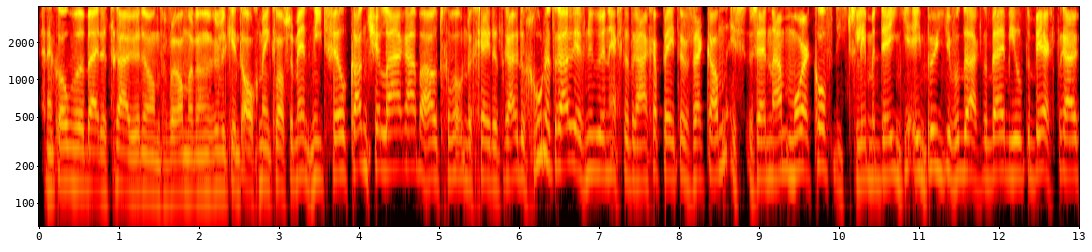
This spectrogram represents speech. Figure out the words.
En dan komen we bij de truien, want er veranderen natuurlijk in het algemeen klassement niet veel. Kansje Lara behoudt gewoon de gele trui. De groene trui heeft nu een echte drager. Peter Zakan is zijn naam. Morkov, die slimme deentje, één puntje vandaag erbij behield de bergtrui.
